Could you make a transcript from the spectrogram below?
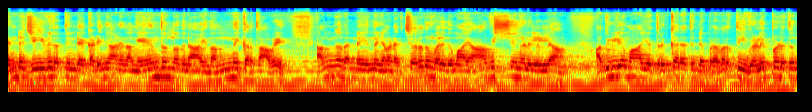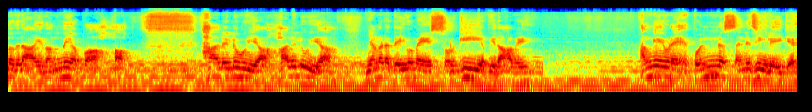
എന്റെ ജീവിതത്തിന്റെ കടിഞ്ഞാണിന്ന് അങ്ങ് ഏന്തുന്നതിനായി നന്ദി കർത്താവേ. അങ്ങ് തന്നെ ഇന്ന് ഞങ്ങളുടെ ചെറുതും വലുതുമായ ആവശ്യങ്ങളിലെല്ലാം അതുല്യമായ തൃക്കരത്തിന്റെ പ്രവൃത്തി വെളിപ്പെടുത്തുന്നതിനായി നന്ദി അപ്പാ. ഹലലൂയ ഹലലൂയ ഞങ്ങളുടെ ദൈവമേ സ്വർഗീയ പിതാവേ. അങ്ങയുടെ പൊന്ന സന്നിധിയിലേക്ക്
